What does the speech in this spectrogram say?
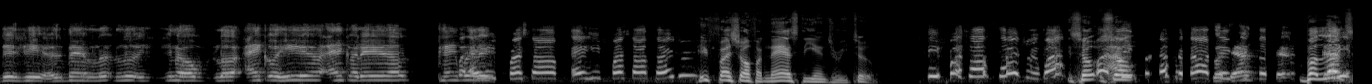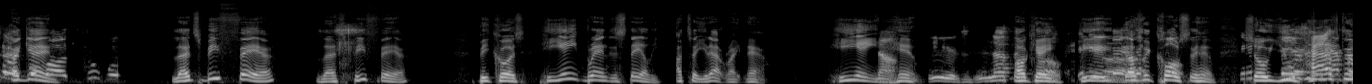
this year. It's been little, little you know, little ankle here, ankle there. Can't But ain't he fresh off? Ain't he fresh off surgery? He fresh off a nasty injury too. He fresh off surgery. Why? So But so he- that's another But thing. that, but let's again football is true. let's be fair. Let's be fair. Because he ain't Brandon Staley. I'll tell you that right now. He ain't No, him. he is nothing. Okay, close. he ain't Uh, nothing close to him. So you have have to.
